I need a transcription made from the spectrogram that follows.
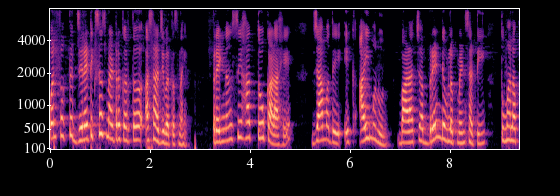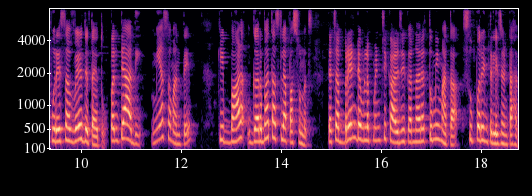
पण फक्त जेनेटिक्सच मॅटर करतं असं अजिबातच नाही. प्रेग्नन्सी हा तो काळ आहे ज्यामध्ये एक आई म्हणून बाळाच्या ब्रेन डेव्हलपमेंटसाठी तुम्हाला पुरेसा वेळ देता येतो. पण त्याआधी मी असं मानते की बाळ गर्भात असल्यापासूनच त्याच्या ब्रेन डेव्हलपमेंटची काळजी करणाऱ्या तुम्ही माता सुपर इंटेलिजंट आहात.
